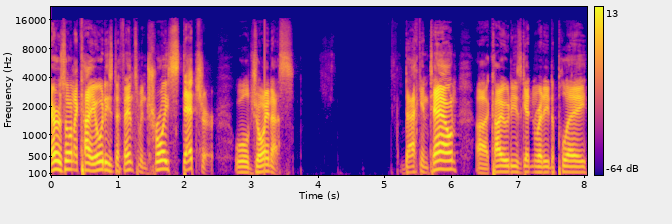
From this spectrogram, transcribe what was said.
Arizona Coyotes defenseman Troy Stecher will join us back in town. Uh, Coyotes getting ready to play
